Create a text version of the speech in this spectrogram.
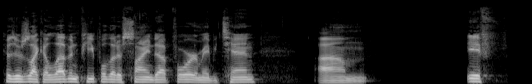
because there's like 11 people that have signed up for it, or maybe 10. Um, if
